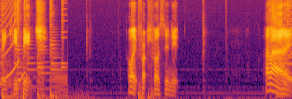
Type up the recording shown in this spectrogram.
Thank you, bitch. Oh wait, Fraps first, isn't it? Alright.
